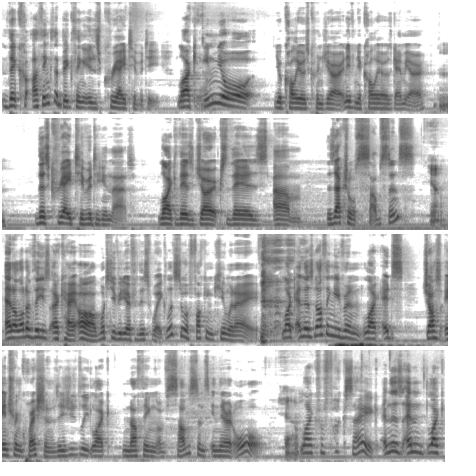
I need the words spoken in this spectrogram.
they. I think the big thing is creativity. Like in your your Colio's Cringio and even your Colio's Gameo, there's creativity in that. Like there's jokes. There's um. There's actual substance. yeah And a lot of these, okay, oh, what's your video for this week? Let's do a fucking Q and A. like, and there's nothing even like it's just answering questions. There's usually like nothing of substance in there at all. yeah Like for fuck's sake. And there's and like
